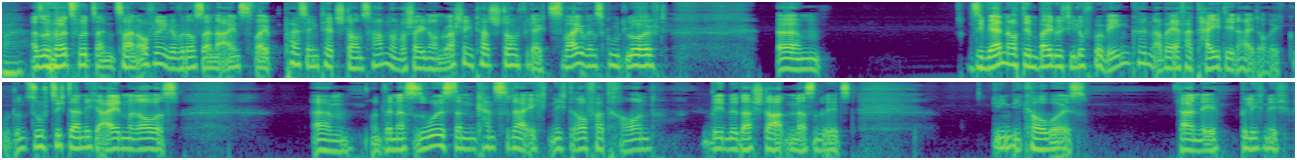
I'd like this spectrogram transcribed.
Aber Also Hertz wird seine Zahlen auflegen, der wird auch seine ein, zwei Passing-Touchdowns haben, dann wahrscheinlich noch einen Rushing-Touchdown, vielleicht zwei, wenn es gut läuft. Ähm, sie werden auch den Ball durch die Luft bewegen können, aber er verteilt den halt auch echt gut und sucht sich da nicht einen raus. Ähm, und wenn das so ist, dann kannst du da echt nicht drauf vertrauen, wen du da starten lassen willst. Gegen die Cowboys. Da, nee, will ich nicht.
